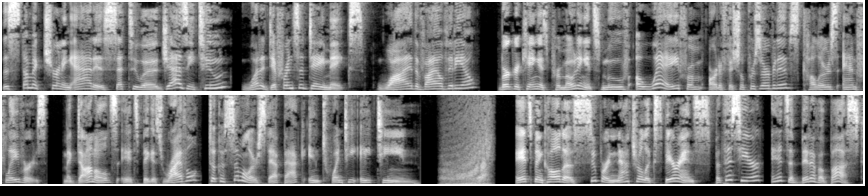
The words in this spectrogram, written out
The stomach churning ad is set to a jazzy tune. What a difference a day makes. Why the vile video? Burger King is promoting its move away from artificial preservatives, colors, and flavors. McDonald's, its biggest rival, took a similar step back in 2018. It's been called a supernatural experience, but this year it's a bit of a bust.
